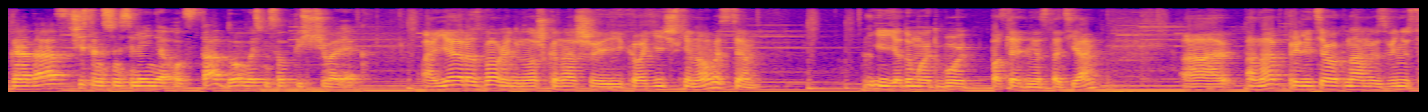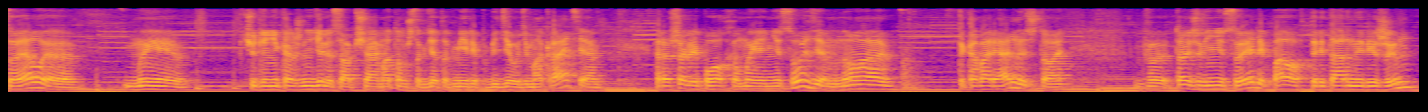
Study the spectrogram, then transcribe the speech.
города с численностью населения от 100 до 800 тысяч человек. А я разбавлю немножко наши экологические новости. И я думаю, это будет последняя статья. А, Она прилетела к нам из Венесуэлы. Мы чуть ли не каждую неделю сообщаем о том, что где-то в мире победила демократия. Хорошо или плохо мы не судим, но такова реальность, что в той же Венесуэле пал авторитарный режим,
